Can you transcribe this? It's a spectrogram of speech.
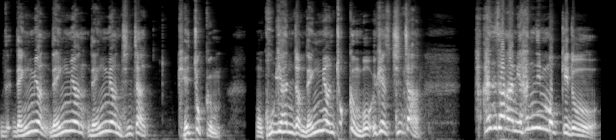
네- 냉면, 냉면, 냉면 진짜 개 조금, 어, 고기 한 점, 냉면 조금, 뭐, 이렇게 해서 진짜, 한 사람이 한 입 먹기도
